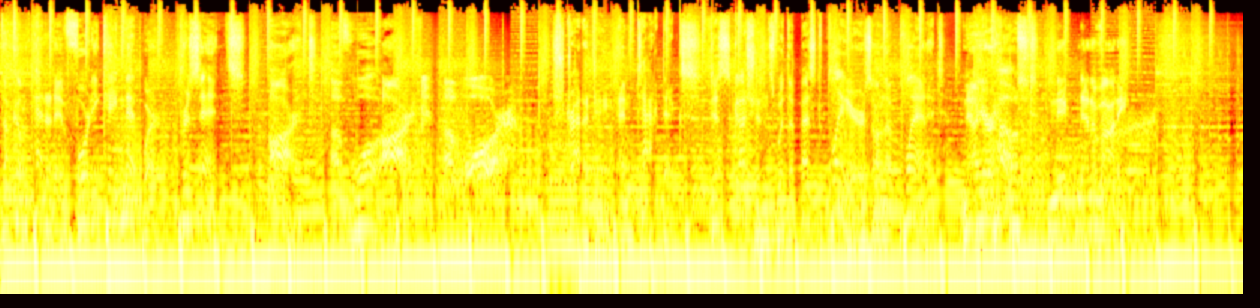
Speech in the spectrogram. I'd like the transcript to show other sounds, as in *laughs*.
The Competitive 40K Network presents Art of War. Art of War. Strategy and tactics. Discussions with the best players on the planet. Now, your host, Nick Nanavati.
